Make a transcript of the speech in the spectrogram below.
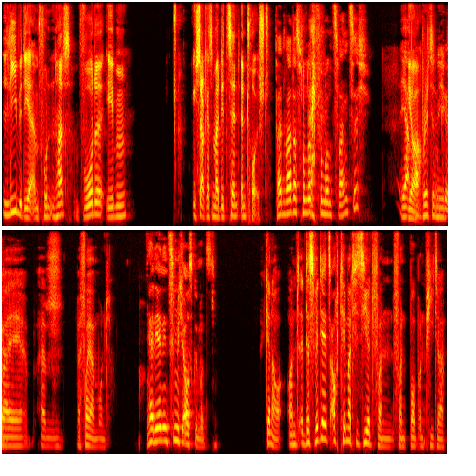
Liebe, die er empfunden hat, wurde eben, ich sag jetzt mal dezent enttäuscht. Wann war das? 125? Ja, ja, war Brittany okay. bei, ähm, bei Feuer im Mund. ja, die hat ihn ziemlich ausgenutzt. Genau. Und äh, das wird ja jetzt auch thematisiert von, von Bob und Peter.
